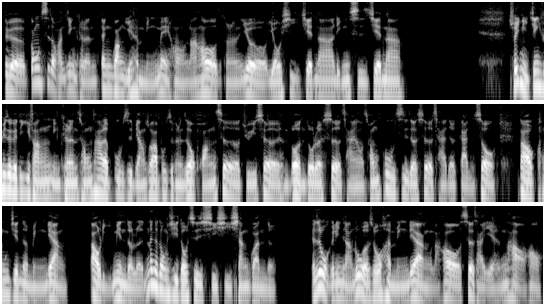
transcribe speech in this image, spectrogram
这个公司的环境可能灯光也很明媚，哈，然后可能又有游戏间啊、零食间啊。所以你进去这个地方，你可能从它的布置，比方说它布置可能只有黄色、橘色很多很多的色彩哦。从布置的色彩的感受到空间的明亮，到里面的人，那个东西都是息息相关的。可是我跟你讲，如果说很明亮，然后色彩也很好哈，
